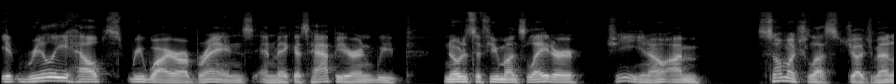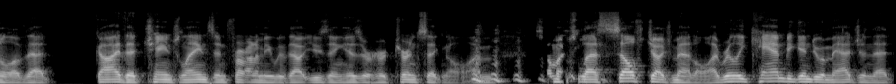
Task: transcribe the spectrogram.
it really helps rewire our brains and make us happier. And we notice a few months later gee you know i'm so much less judgmental of that guy that changed lanes in front of me without using his or her turn signal. I'm so much less self judgmental. I really can begin to imagine that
